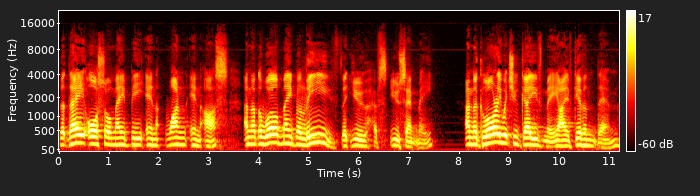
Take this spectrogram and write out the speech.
that they also may be in one in us, and that the world may believe that you have you sent me, and the glory which you gave me I have given them,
